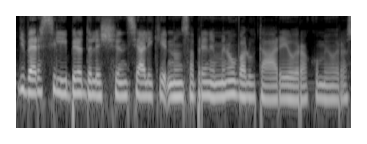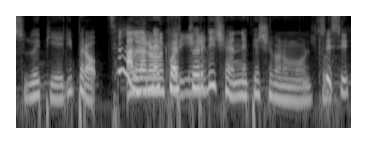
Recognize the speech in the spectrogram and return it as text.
diversi libri adolescenziali che non saprei nemmeno valutare ora come ora su due piedi, però me alla me carini. 14enne piacevano molto. Sì, sì.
